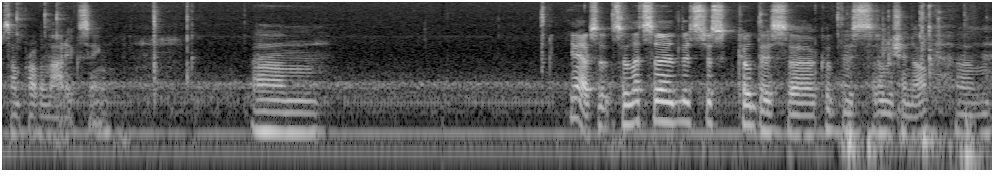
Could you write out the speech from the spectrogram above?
some problematic thing. Um, yeah, so so let's uh, let's just code this code this solution up. Um,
